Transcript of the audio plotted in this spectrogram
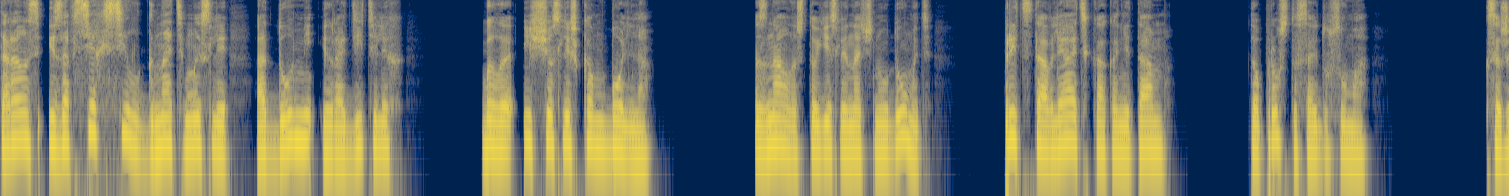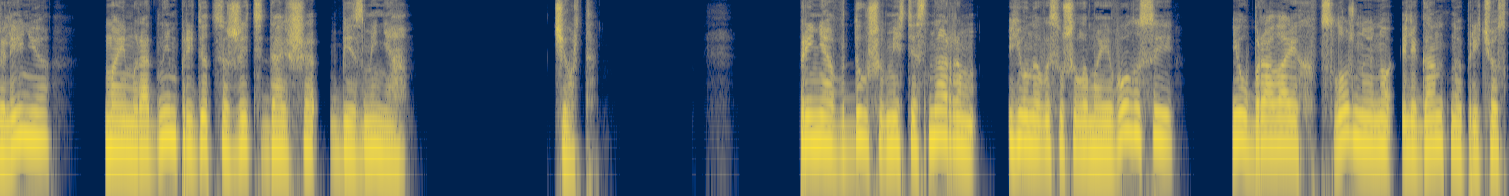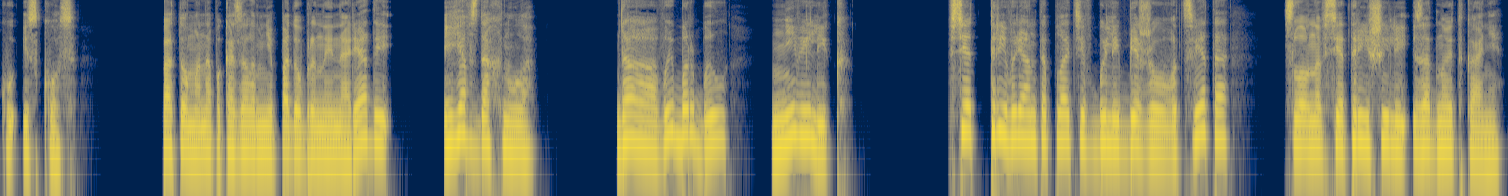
Старалась изо всех сил гнать мысли о доме и родителях. Было еще слишком больно. Знала, что если начну думать, представлять, как они там, то просто сойду с ума. К сожалению, моим родным придется жить дальше без меня. Черт. Приняв душ вместе с Нарром, Юна высушила мои волосы и убрала их в сложную, но элегантную прическу из кос. Потом она показала мне подобранные наряды, и я вздохнула. Да, выбор был невелик. Все три варианта платьев были бежевого цвета, словно все три шили из одной ткани.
